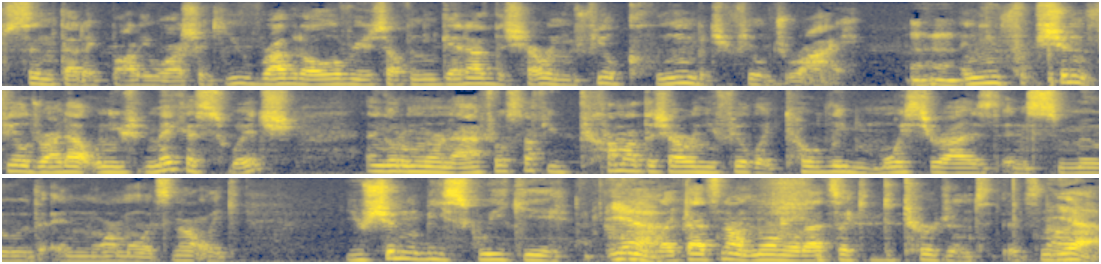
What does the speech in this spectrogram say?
synthetic body wash like you rub it all over yourself and you get out of the shower and you feel clean but you feel dry Mm-hmm. and you f- shouldn't feel dried out when you make a switch and go to more natural stuff you come out the shower and you feel like totally moisturized and smooth and normal it's not like you shouldn't be squeaky clean. Yeah. like that's not normal that's like detergent it's not Yeah.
